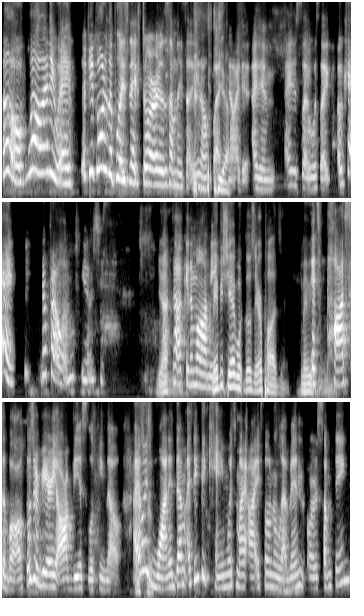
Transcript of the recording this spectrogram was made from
oh well anyway if you go to the place next door or something so you know but Yeah. no i didn't i didn't i just was like okay no problem you know she's Yeah. not talking to mommy Maybe she had those AirPods in. Maybe. it's possible those are very obvious looking though i always true. wanted them i think they came with my iphone 11 or something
